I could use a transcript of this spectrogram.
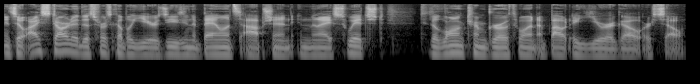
And so I started this first couple years using the balanced option, and then I switched to the long term growth one about a year ago or so.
